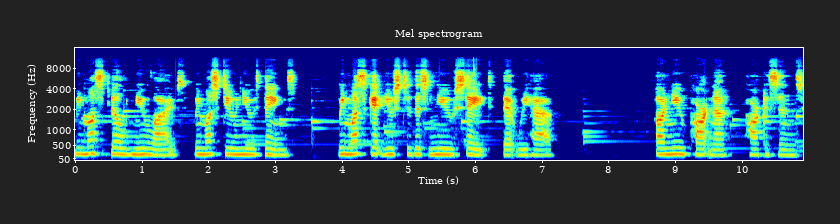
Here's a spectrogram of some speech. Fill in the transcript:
We must build new lives. We must do new things. We must get used to this new state that we have. Our new partner, Parkinson's.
